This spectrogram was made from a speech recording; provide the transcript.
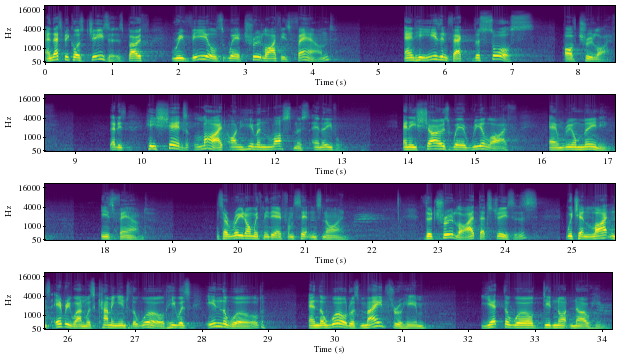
And that's because Jesus both reveals where true life is found and he is, in fact, the source of true life. That is, he sheds light on human lostness and evil and he shows where real life and real meaning is found. And so read on with me there from sentence 9. The true light, that's Jesus, which enlightens everyone, was coming into the world. He was in the world, and the world was made through him, yet the world did not know him.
